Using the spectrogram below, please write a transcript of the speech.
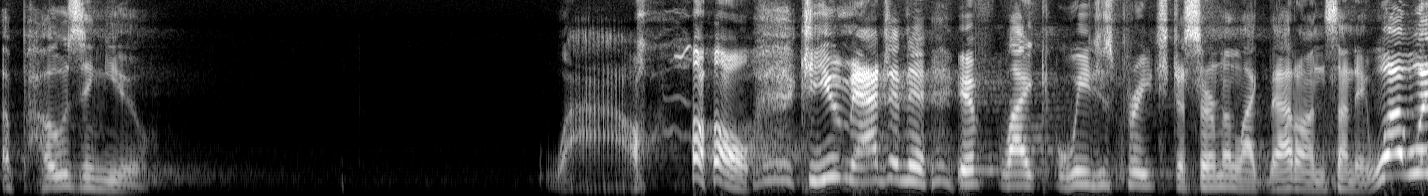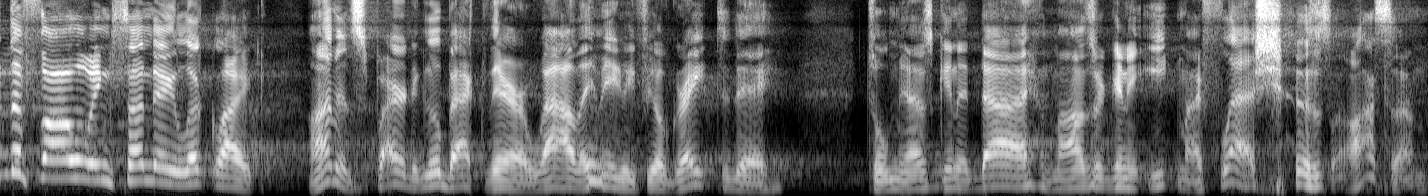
opposing you. Wow. Oh, can you imagine if, like, we just preached a sermon like that on Sunday? What would the following Sunday look like? I'm inspired to go back there. Wow, they made me feel great today. Told me I was gonna die. Moths are gonna eat my flesh. it was awesome.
